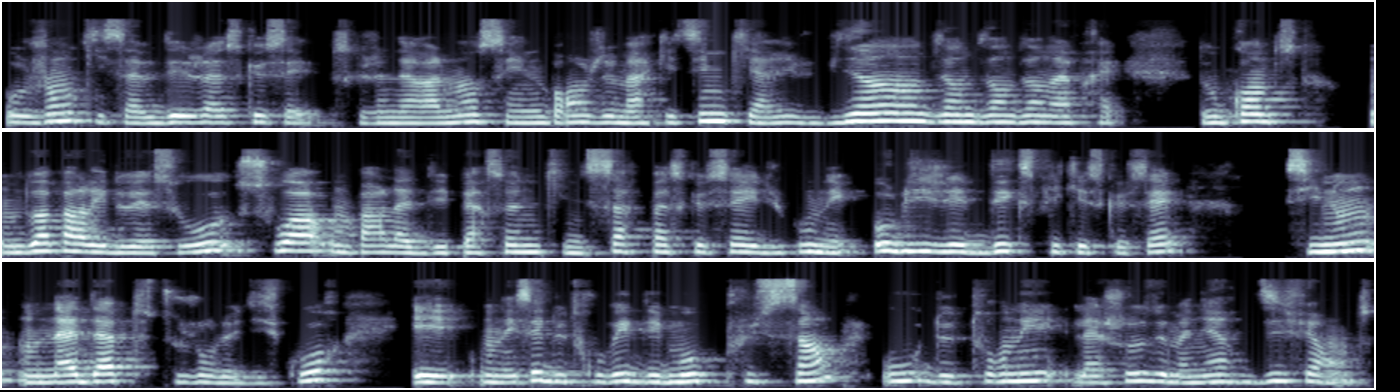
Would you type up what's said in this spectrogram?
aux gens qui savent déjà ce que c'est. Parce que généralement, c'est une branche de marketing qui arrive bien, bien, bien, bien après. Donc, quand on doit parler de SEO, soit on parle à des personnes qui ne savent pas ce que c'est et du coup on est obligé d'expliquer ce que c'est, Sinon, on adapte toujours le discours et on essaie de trouver des mots plus simples ou de tourner la chose de manière différente.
